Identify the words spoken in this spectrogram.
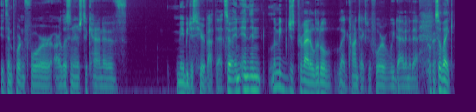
it's important for our listeners to kind of maybe just hear about that. So, and and then let me just provide a little like context before we dive into that. Okay. So, like,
